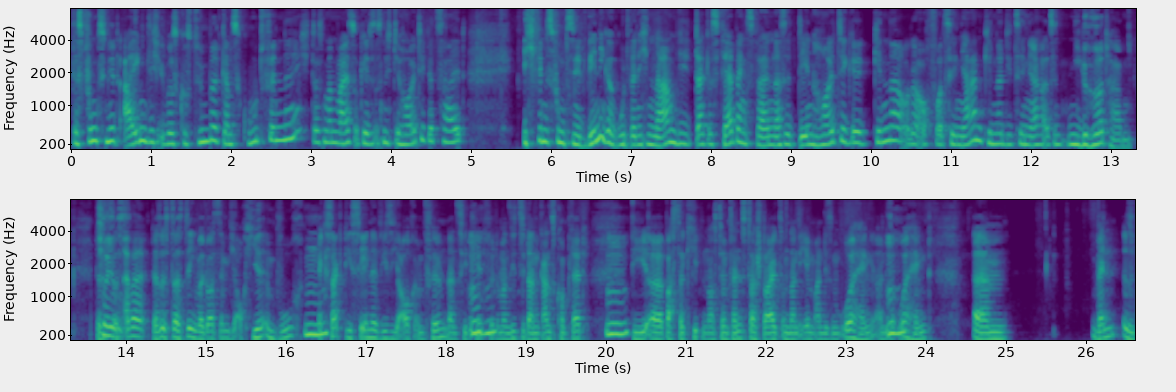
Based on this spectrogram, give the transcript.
das funktioniert eigentlich übers Kostümbild ganz gut, finde ich, dass man weiß, okay, das ist nicht die heutige Zeit. Ich finde, es funktioniert weniger gut, wenn ich einen Namen wie Douglas Fairbanks fallen lasse, den heutige Kinder oder auch vor zehn Jahren Kinder, die zehn Jahre alt sind, nie gehört haben. Entschuldigung, das, aber. Das ist das Ding, weil du hast nämlich auch hier im Buch mhm. exakt die Szene, wie sie auch im Film dann zitiert mhm. wird. Und man sieht sie dann ganz komplett, mhm. wie äh, Buster Keaton aus dem Fenster steigt und dann eben an diesem Uhr hängt, an dieser mhm. Uhr hängt. Ähm, wenn, also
